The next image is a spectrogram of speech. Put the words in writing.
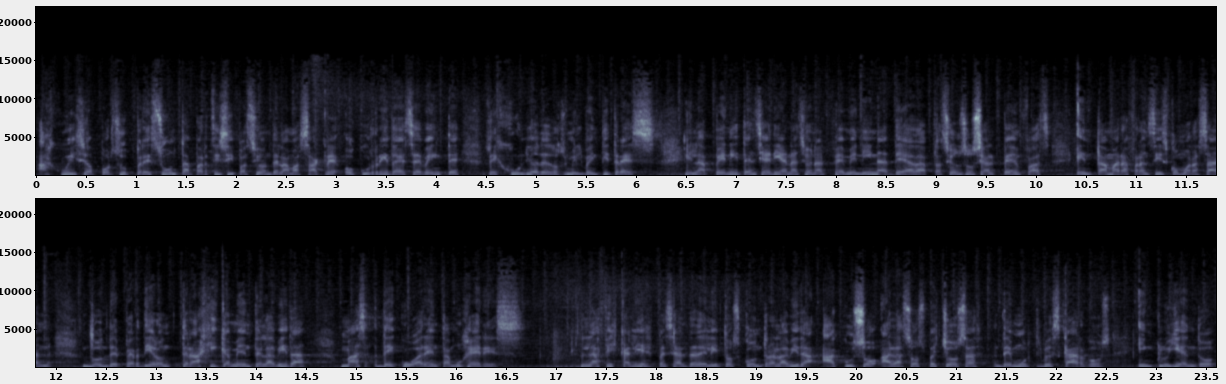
a juicio por su presunta participación de la masacre ocurrida ese 20 de junio de 2023 en la Penitenciaría Nacional Femenina de Adaptación Social PENFAS en Támara Francisco Morazán, donde perdieron trágicamente la vida más de 40 mujeres. La Fiscalía Especial de Delitos contra la Vida acusó a las sospechosas de múltiples cargos, incluyendo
